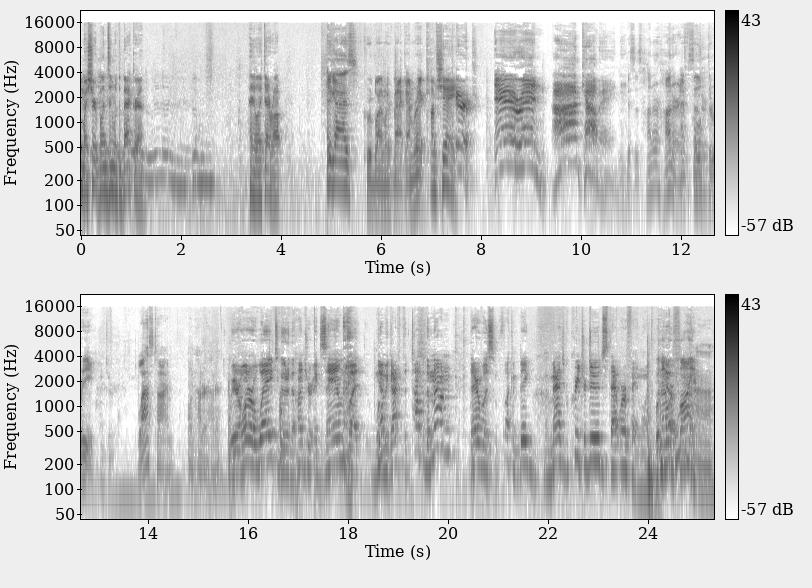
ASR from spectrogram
my shirt blends in with the background. Hey, you like that, Rob? Hey guys, Crew Blind Wave back. I'm Rick. I'm Shane. Eric. Aaron! I'm Calvin. This is Hunter Hunter, episode three. Hunter. Last time on Hunter Hunter, We were on our way to go to the hunter exam, but when Yep. we got to the top of the mountain, there was some fucking big magical creature dudes that were family. Well, now Yeah. we're flying. ah,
